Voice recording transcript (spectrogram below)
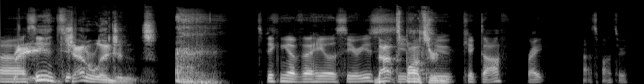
Uh, Raid season two. Shadow Legends. Speaking of the Halo series, Not season sponsored. kicked off, right? Not sponsored.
